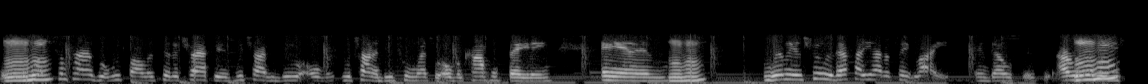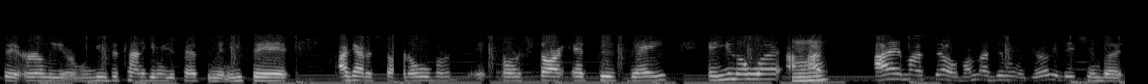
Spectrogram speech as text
Mhm. sometimes what we fall into the trap is we try to do over. We're trying to do too much. We're overcompensating, and Mhm. really and truly, that's how you have to take life in doses. I remember Mhm. you said earlier when you were just kind of giving your testament. You said, "I got to start over or start at this day." And you know what? Mhm. I, I myself, I'm not dealing with drug addiction, but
